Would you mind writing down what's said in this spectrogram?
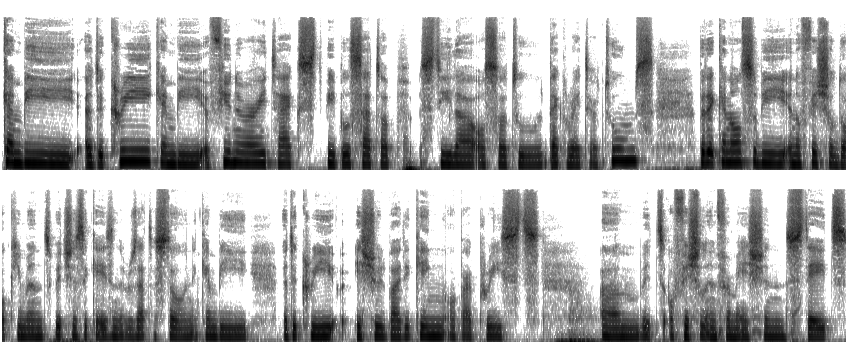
can be a decree, can be a funerary text. People set up stela also to decorate their tombs. But it can also be an official document, which is the case in the Rosetta Stone. It can be a decree issued by the king or by priests um, with official information, state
